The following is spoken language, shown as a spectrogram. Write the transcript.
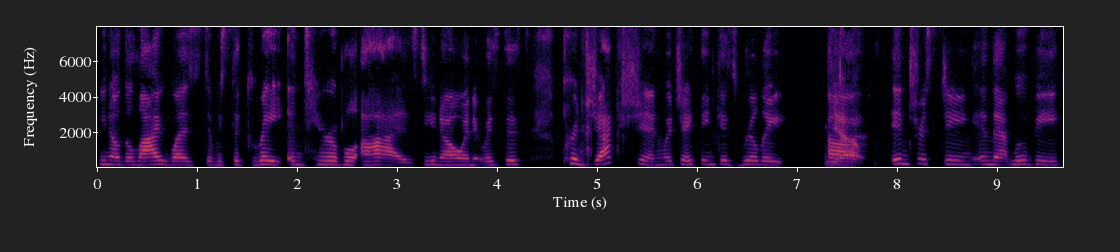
you know the lie was there was the great and terrible Oz you know and it was this projection which i think is really uh, interesting in that movie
